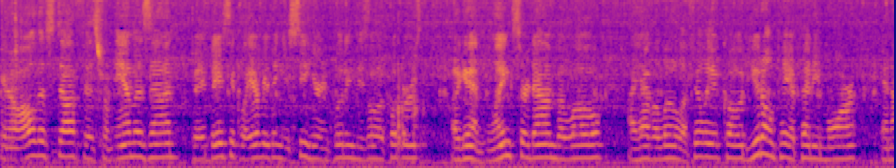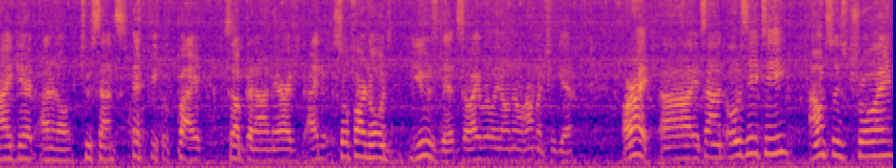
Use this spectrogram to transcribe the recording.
You know, all this stuff is from Amazon. Basically everything you see here, including these little clippers. Again, links are down below. I have a little affiliate code. You don't pay a penny more and I get, I don't know, two cents if you buy something on there. I, I, so far, no one's used it, so I really don't know how much you get. All right, uh, it's on OZT, ounces Troy.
